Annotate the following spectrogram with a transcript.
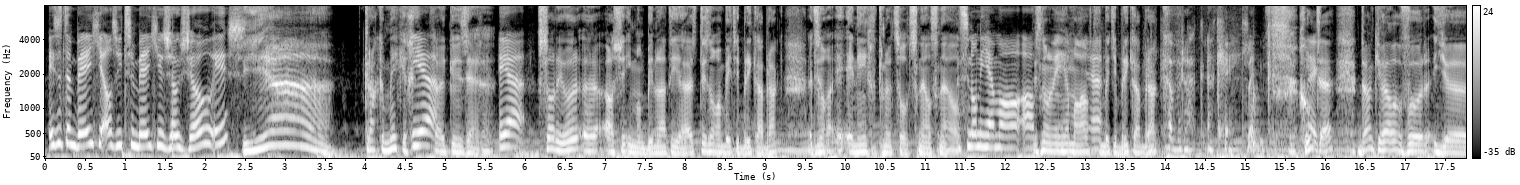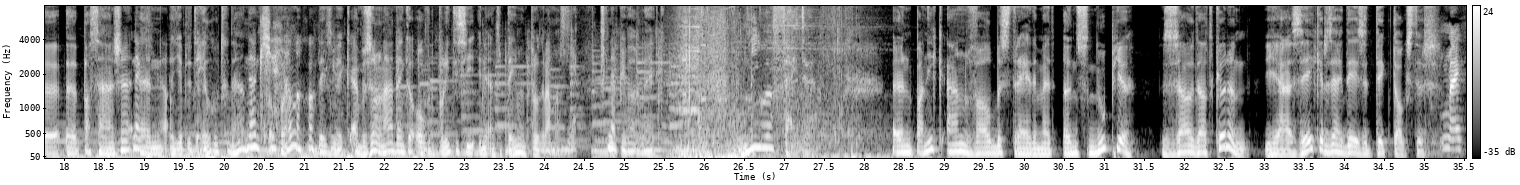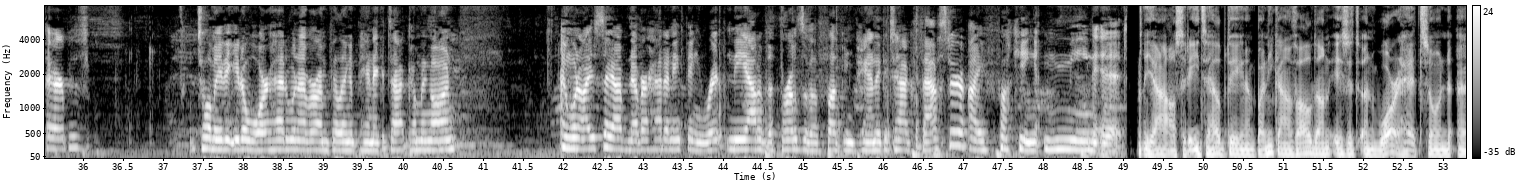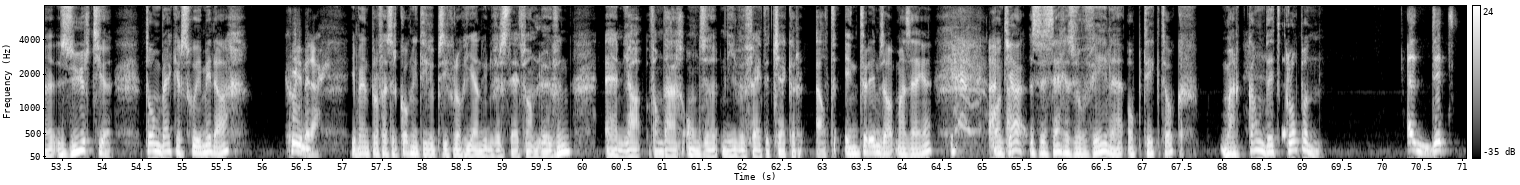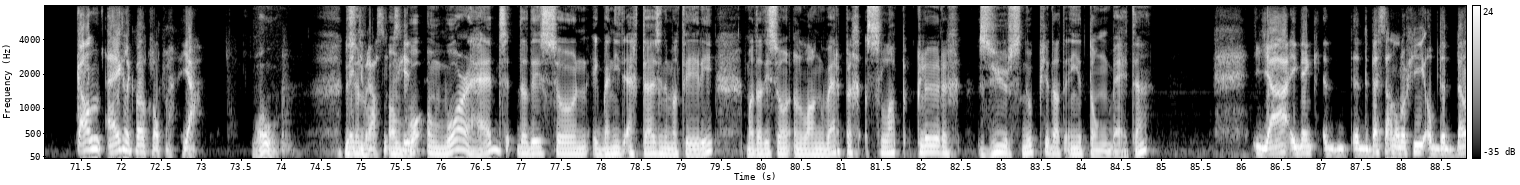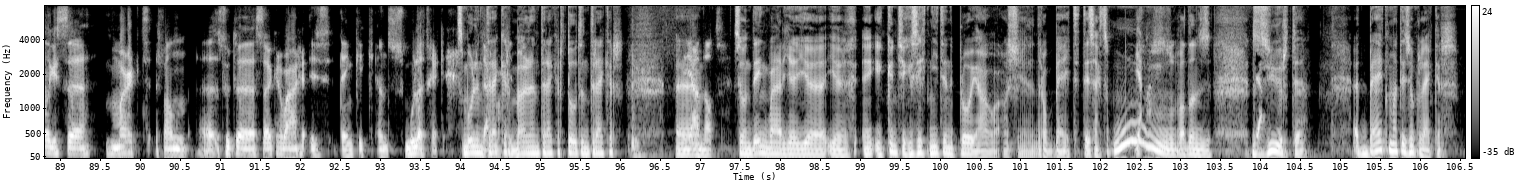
is het een beetje als iets een beetje zo-zo is? Ja, krakkemikkig Ja. zou je kunnen zeggen. Ja. Sorry hoor, eh, als je iemand binnenlaat in je huis. Het is nog een beetje bric-à-brac. Het is nog ineengeknutseld, snel, snel. Het is nog niet helemaal af. Het is nog niet helemaal af, het is een beetje bric-à-brac. Kabrak. Oké, leuk. Goed Leuk. hè? Dankjewel voor je eh, passage. En je hebt het heel goed gedaan. Dankjewel. Wel, deze week. En we zullen nadenken over politici in entertainmentprogramma's. Misschien heb je wel gelijk. Nieuwe feiten. Een paniekaanval bestrijden met een snoepje. Zou dat kunnen? Jazeker, zegt deze TikTokster. My therapist told me to eat a warhead whenever I'm feeling a panic attack coming on. And when I say I've never had anything rip me out of the throes of a fucking panic attack faster, I fucking mean it. Ja, als er iets helpt tegen een paniekaanval, dan is het een warhead, zo'n eh, zuurtje. Tom Bekkers, goedemiddag. Goedemiddag. Je bent professor cognitieve psychologie aan de Universiteit van Leuven. En ja, vandaag onze nieuwe feitenchecker ad interim, zou ik maar zeggen. Want ja, ze zeggen zoveel hè, op TikTok. Maar kan dit kloppen? Eh, dit kan eigenlijk wel kloppen, ja. Wow. Dus een, een, een warhead, dat is zo'n... Ik ben niet echt thuis in de materie, maar dat is zo'n langwerpig, slapkleurig, zuur snoepje dat in je tong bijt, hè? Ja, ik denk eh, de beste analogie op de Belgische markt van eh, zoete suikerwaren is denk ik een smoelentrekker. Smoelentrekker, muilentrekker, totentrekker. Ja, Ehm, dat. Zo'n ding waar je je, je... Je kunt je gezicht niet in de plooi houden als je erop bijt. Het is echt zo... mm, Wat een zuurte. Het bijt, maar het is ook lekker.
